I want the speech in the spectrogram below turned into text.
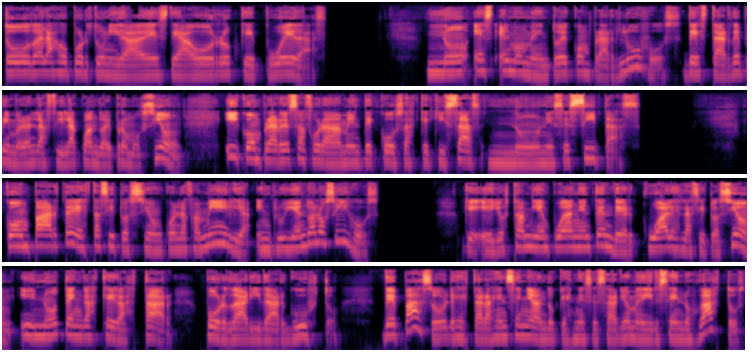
todas las oportunidades de ahorro que puedas. No es el momento de comprar lujos, de estar de primero en la fila cuando hay promoción y comprar desaforadamente cosas que quizás no necesitas. Comparte esta situación con la familia, incluyendo a los hijos, que ellos también puedan entender cuál es la situación y no tengas que gastar por dar y dar gusto. De paso, les estarás enseñando que es necesario medirse en los gastos,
